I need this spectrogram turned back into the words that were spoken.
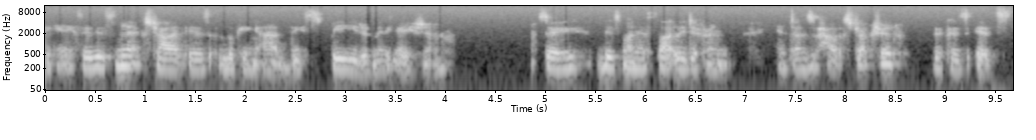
Okay, so this next chart is looking at the speed of mitigation. So this one is slightly different in terms of how it's structured because it's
